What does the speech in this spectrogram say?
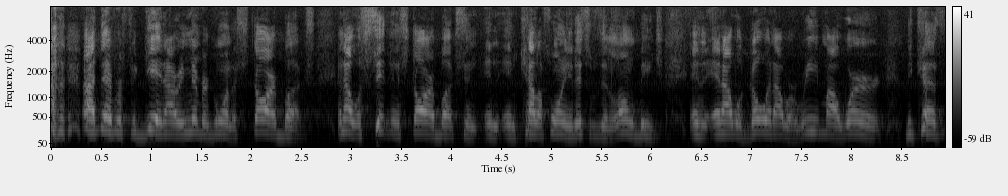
I, never forget, I remember going to Starbucks, and I was sitting in Starbucks in, in, in California. This was in Long Beach. And, and I would go and I would read my word because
